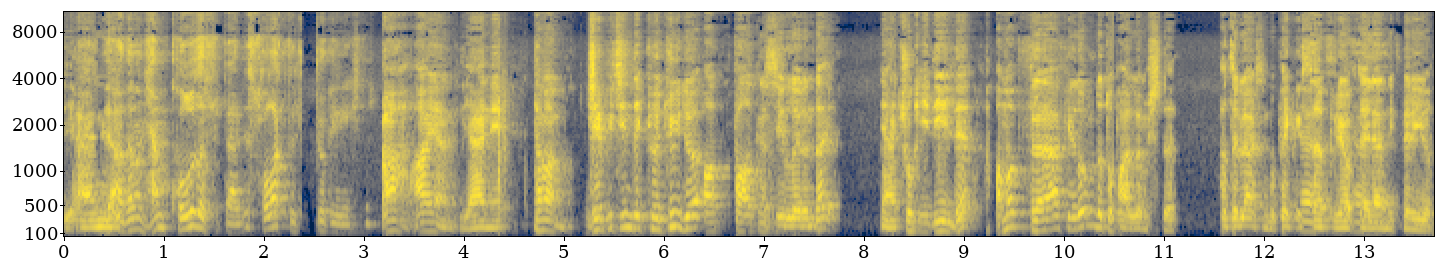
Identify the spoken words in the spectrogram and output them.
Yani bir adamın hem kolu da süperdi, solak da çok ilginçtir. Ah aynen yani tamam cep içinde kötüydü Falcons yıllarında. Yani çok iyi değildi ama Philadelphia'da onu da toparlamıştı. Hatırlarsın bu Packers'a evet, playoff'ta evet, elendikleri yıl.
